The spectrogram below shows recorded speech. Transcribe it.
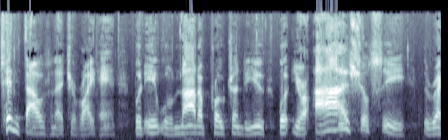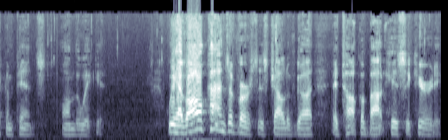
ten thousand at your right hand, but it will not approach unto you, but your eyes shall see the recompense on the wicked. We have all kinds of verses, child of God, that talk about his security.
